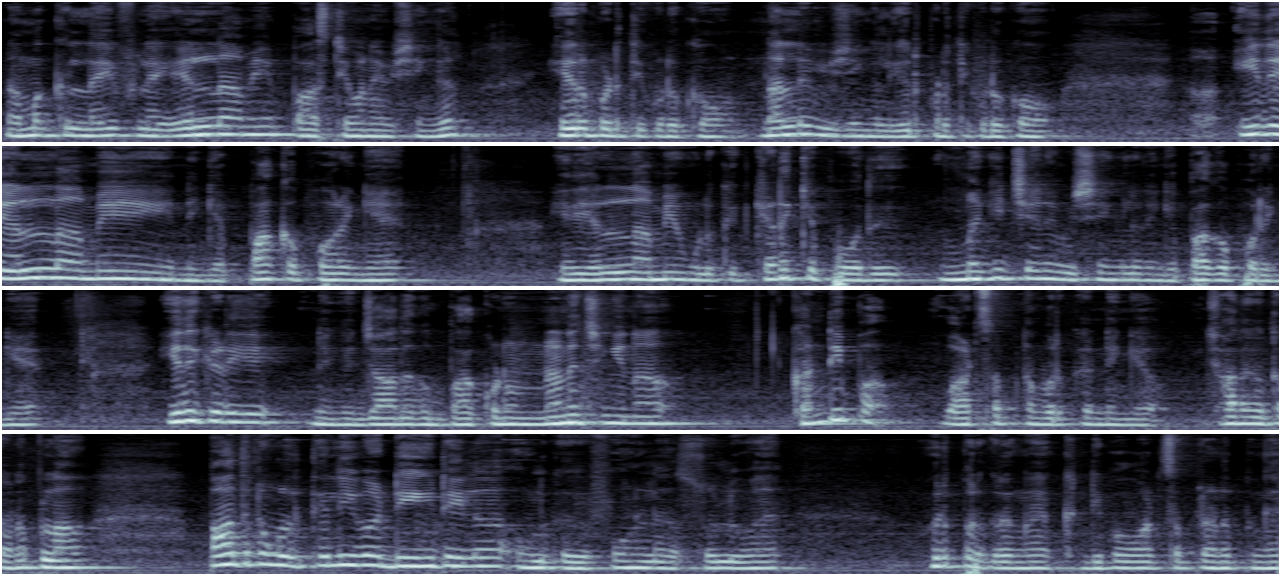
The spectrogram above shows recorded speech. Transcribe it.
நமக்கு லைஃப்பில் எல்லாமே பாசிட்டிவான விஷயங்கள் ஏற்படுத்தி கொடுக்கும். நல்ல விஷயங்கள் ஏற்படுத்தி கொடுக்கும். இது எல்லாமே நீங்கள் பார்க்க போகிறீங்க இது எல்லாமே உங்களுக்கு கிடைக்க போகுது. மகிழ்ச்சியான விஷயங்களை நீங்கள் பார்க்க போகிறீங்க இதுக்கிடையே நீங்கள் ஜாதகம் பார்க்கணுன்னு நினச்சிங்கன்னா கண்டிப்பாக வாட்ஸ்அப் நம்பருக்கு நீங்கள் ஜாதகத்தை அனுப்பலாம். பார்த்துட்டு உங்களுக்கு தெளிவாக டீட்டெயிலாக உங்களுக்கு ஃபோனில் சொல்லுவேன். விருப்பம் இருக்கிறவங்க கண்டிப்பாக வாட்ஸ்அப்பில் அனுப்புங்க.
